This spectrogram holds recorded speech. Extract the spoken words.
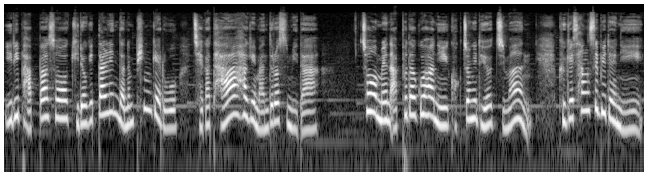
일이 바빠서 기력이 딸린다는 핑계로 제가 다 하게 만들었습니다. 처음엔 아프다고 하니 걱정이 되었지만 그게 상습이 되니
